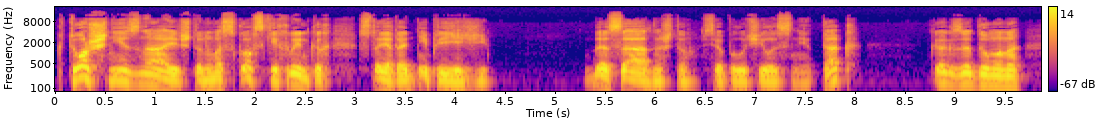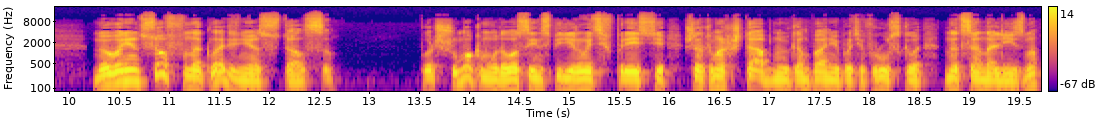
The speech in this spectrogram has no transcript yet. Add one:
Кто ж не знает, что на московских рынках стоят одни приезжие? Досадно, что все получилось не так, как задумано, но Варенцов в накладе не остался. Под шумок ему удалось инспирировать в прессе широкомасштабную кампанию против русского национализма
